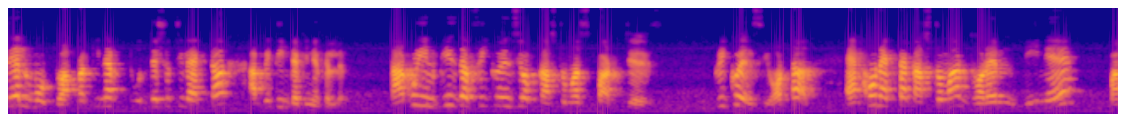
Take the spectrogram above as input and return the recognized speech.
সেল মোড তো আপনার কেনার উদ্দেশ্য ছিল একটা, আপনি তিনটা কিনে ফেললেন। তারপর increase the frequency of customers purchase frequency অর্থাৎ এখন একটা কাস্টমার ধরেন দিনে বা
